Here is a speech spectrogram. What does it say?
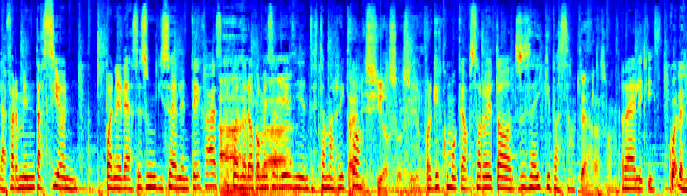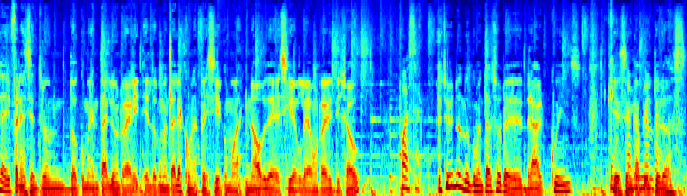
La fermentación, ponele, haces un guiso de lentejas y Ah, cuando lo es comes al día siguiente está más rico. Está delicioso, sí. Porque es como que absorbe todo. Entonces ahí, ¿qué pasa? Tienes razón. Reality. ¿Cuál es la diferencia entre un documental y un reality? El documental es como una especie como snob de decirle a un reality show. Puede ser. Estoy viendo un documental sobre drag queens ¿Qué que viendo en capítulos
